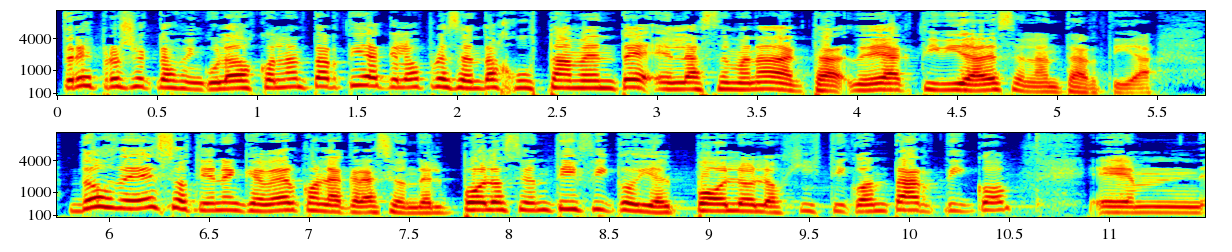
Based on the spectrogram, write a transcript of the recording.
tres proyectos vinculados con la Antártida que los presenta justamente en la semana de actividades en la Antártida. Dos de esos tienen que ver con la creación del polo científico y el polo logístico antártico. Em,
